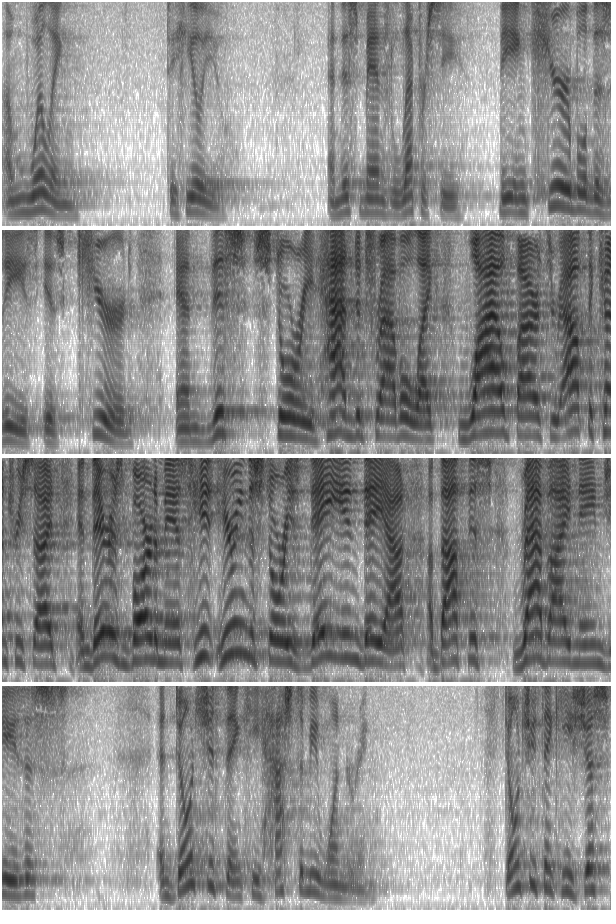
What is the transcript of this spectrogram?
I'm willing to heal you. And this man's leprosy the incurable disease is cured and this story had to travel like wildfire throughout the countryside. And there is Bartimaeus he- hearing the stories day in, day out about this rabbi named Jesus. And don't you think he has to be wondering? Don't you think he's just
